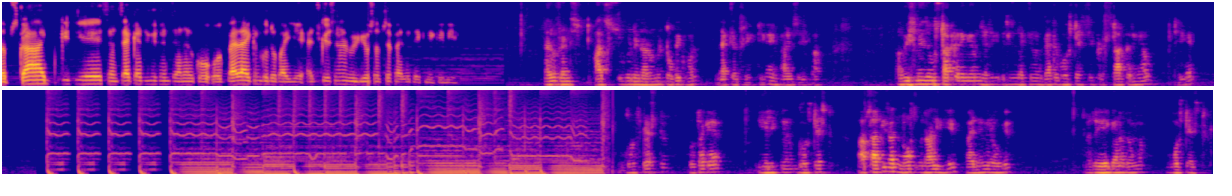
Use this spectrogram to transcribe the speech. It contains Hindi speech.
सब्सक्राइब कीजिए सनसेक एजुकेशन चैनल को और बेल आइकन को दबाइए एजुकेशनल वीडियो सबसे पहले देखने के लिए। हेलो फ्रेंड्स आज सुबह लेकर मैं टॉपिक वन लेक्चर थ्री ठीक है? इम्फाइल सीरीज़ का अब इसमें जो स्टार्ट करेंगे हम, जैसे कि पिछले लेक्चर में बताया था से स्टार्ट करेंगे हम, ठीक है? गोस्ट टेस्ट होता क्या है? ये लिखते हैं गोस्ट टेस्ट आप साथ ही साथ नोट्स बना लीजिए, फ़ायदे में रहोगे। मैं तो ये कहना चाहूँगा गोस्ट टेस्ट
